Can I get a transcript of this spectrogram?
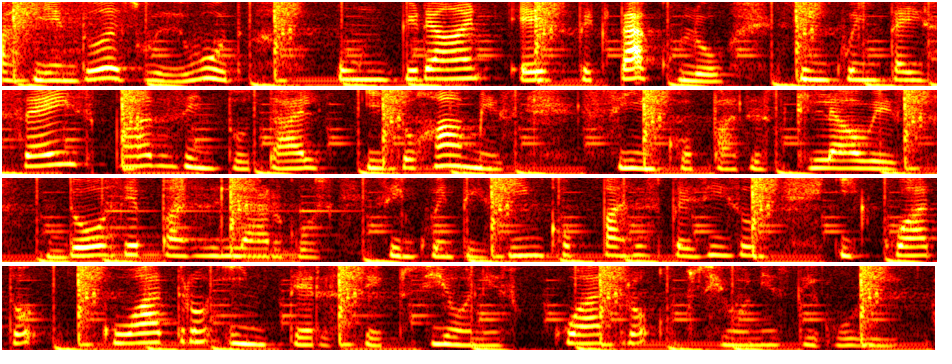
haciendo de su debut un gran espectáculo. 56 pases en total hizo James, 5 pases claves, 12 pases largos, 55 pases precisos y 4, 4 intercepciones, 4 opciones de gol.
